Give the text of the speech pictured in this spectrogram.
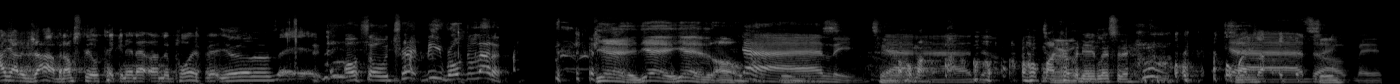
I got a job, but I'm still taking in that unemployment. You know what I'm saying? Oh, also, Trent B wrote the letter. yeah, yeah, yeah. Oh, my goodness. Golly. Terrible. Oh, my, God, I my company ain't listening. oh my oh, God, god. Dog, man.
